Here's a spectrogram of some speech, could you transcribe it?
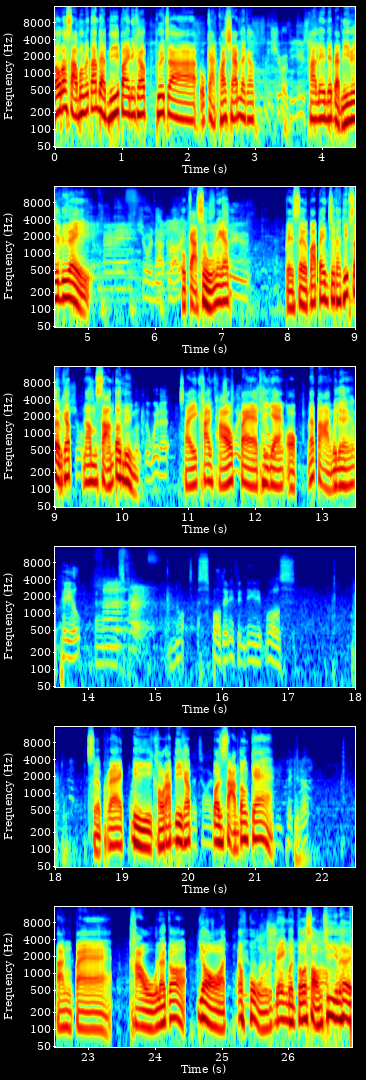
ต้องรักษาโมเมนตัมแบบนี้ไปนะครับ เพื่อจะโอกาสคว้าแชมป์นะครับถ้าเล่นได้แบบนี้เรื่อยๆ โอกาสสูงนะครับ เป็นเสิร์ฟมาเป็นจุธาทิพย์เสิร์ฟครับนำ3ต่อ1ใช้ข้างเท้าแปรทะแยงออกหน้าต่างไปเลยครับเสิร์ฟแรกดีเขารับดีครับบอล3ต้องแก้ ตั้งแปรเข่าแล้วก็หยอดโอ้โหเด้งบนโต๊ะ2ทีเลย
